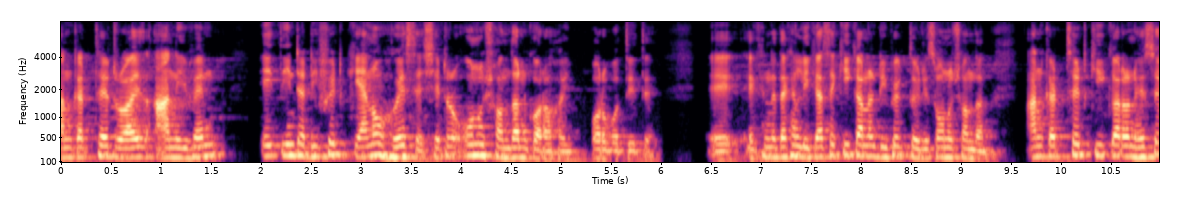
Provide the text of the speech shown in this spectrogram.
আনকাট থ্রেড রয়েজ আনইভেন এই তিনটা ডিফেক্ট কেন হয়েছে? সেটার অনুসন্ধান করা হয় পরবর্তীতে। এখানে দেখেন লিখা আছে কী কারণে ডিফেক্ট তৈরি হয়েছে, অনুসন্ধান। আনকাট থ্রেড কী কারণ হয়েছে,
